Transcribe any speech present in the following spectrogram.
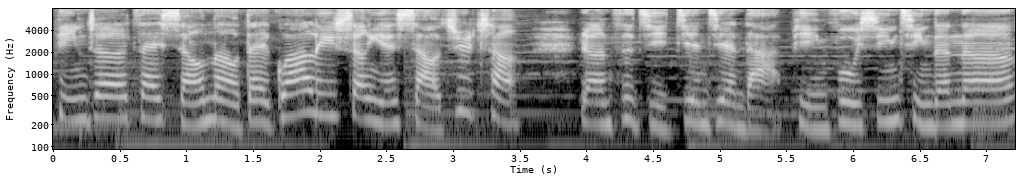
凭着在小脑袋瓜里上演小剧场，让自己渐渐的平复心情的呢？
